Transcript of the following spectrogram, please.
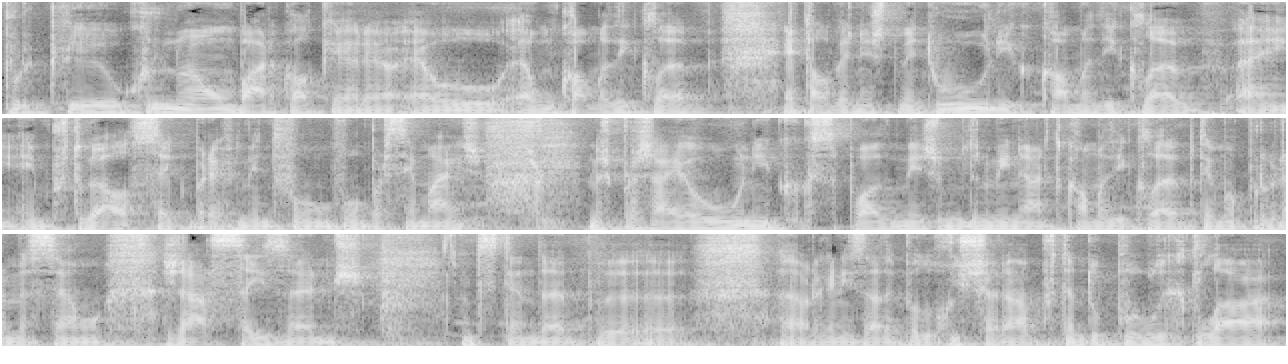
porque o Cru não é um bar qualquer, é, é, o, é um comedy club. É talvez neste momento o único comedy club em, em Portugal. Sei que brevemente vão, vão aparecer mais, mas para já é o único que se pode mesmo denominar de comedy club. Tem uma programação já há seis anos de stand-up uh, organizada pelo Rui Xará, portanto o público de lá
